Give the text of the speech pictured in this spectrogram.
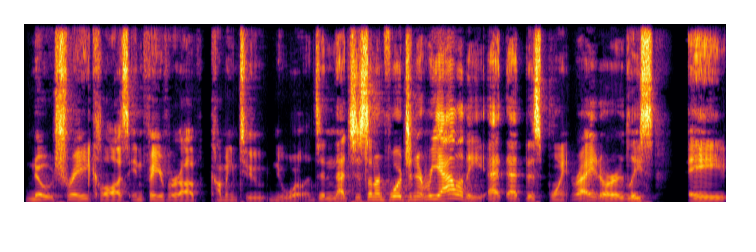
no trade clause in favor of coming to New Orleans. And that's just an unfortunate reality at, at this point, right? Or at least a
